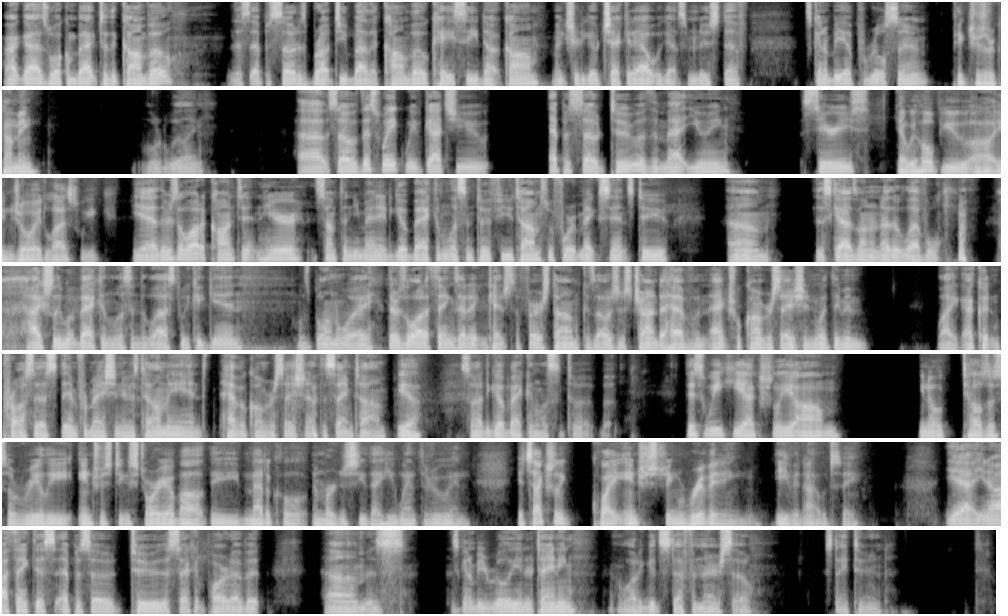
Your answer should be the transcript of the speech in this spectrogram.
All right, guys, welcome back to the Convo. This episode is brought to you by the convokc.com. Make sure to go check it out. We got some new stuff. It's going to be up real soon, Pictures are coming. Lord willing. Uh, so this week we've got you episode two of the Matt Ewing series. Yeah, we hope you uh, enjoyed last week. Yeah, there's a lot of content in here. It's something you may need to go back and listen to a few times before it makes sense to you. Um, this guy's on another level. I actually went back and listened to last week again. Was blown away. There's a lot of things I didn't catch the first time because I was just trying to have an actual conversation with him, and like I couldn't process the information he was telling me and have a conversation at the same time. Yeah. So I had to go back and listen to it. But This week he actually um you know tells us a really interesting story about the medical emergency that he went through and it's actually quite interesting, riveting even I would say. Yeah, you know, I think this episode two, the second part of it, um, is is going to be really entertaining. A lot of good stuff in there, so stay tuned.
